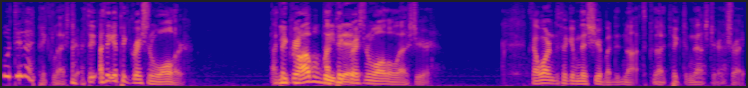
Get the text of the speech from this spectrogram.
Who did I pick last year? I think I think I picked Grayson Waller. I You picked probably I picked did. Grayson Waller last year. I wanted to pick him this year, but I did not because I picked him last year. That's right.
